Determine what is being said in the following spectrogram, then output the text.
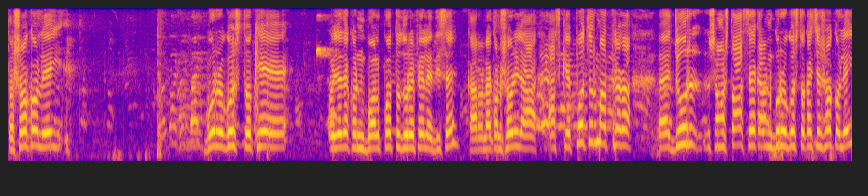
তো সকলেই গরু গোস্ত খেয়ে ওই যে দেখুন, বল কত দূরে ফেলে দিছে। কারণ এখন শরীর আজকে প্রচুর মাত্রা জোর সমস্ত আছে, কারণ গরু গোস্ত খাইছে সকলেই।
